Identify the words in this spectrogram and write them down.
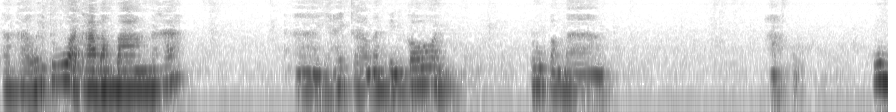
ทากาวไว้ทั่วทาบางๆนะคะ อย่าให้กาวมันเป็นก้อน รูปบางๆหุ้ม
